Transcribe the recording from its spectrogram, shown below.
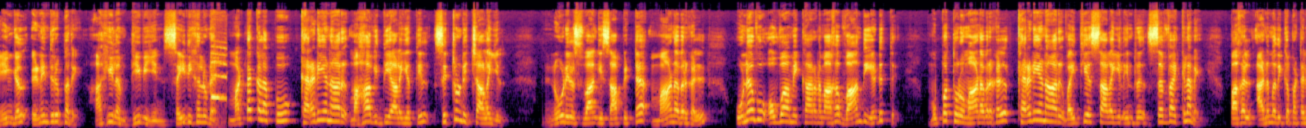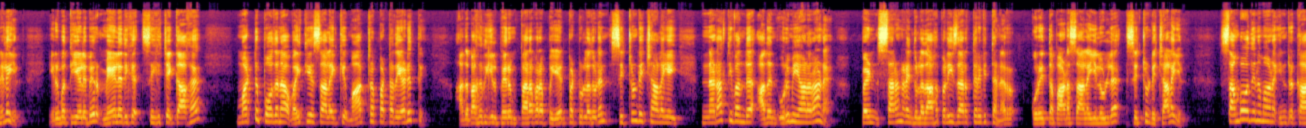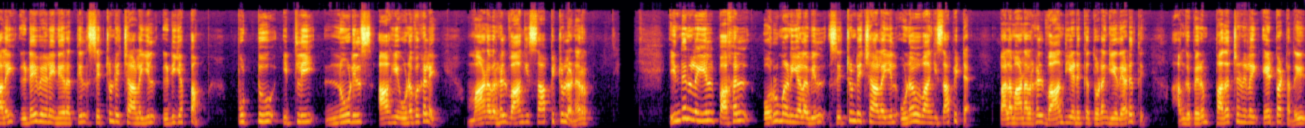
நீங்கள் இணைந்திருப்பது அகிலம் டிவியின் செய்திகளுடன். மட்டக்களப்பு கரடியனாறு மகாவித்தியாலயத்தில் சிற்றுண்டி சாலையில் நூடில்ஸ் வாங்கி சாப்பிட்ட மாணவர்கள் உணவு ஒவ்வாமை காரணமாக வாந்தி எடுத்து முப்பத்தொரு மாணவர்கள் கரடியனாறு வைத்தியசாலையில் இன்று செவ்வாய்க்கிழமை பகல் அனுமதிக்கப்பட்ட நிலையில் இருபத்தி ஏழு பேர் மேலதிக சிகிச்சைக்காக மட்டு போதனா வைத்தியசாலைக்கு மாற்றப்பட்டதை அடுத்து அந்த பகுதியில் பெரும் பரபரப்பு ஏற்பட்டுள்ளதுடன் சிற்றுண்டி சாலையை நடத்தி வந்த அதன் உரிமையாளரான பெண் சரணடைந்துள்ளதாக போலீசார் தெரிவித்தனர். குறித்த பாடசாலையில் உள்ள சிற்றுண்டி சாலையில் சம்பவ தினமான இன்று காலை இடைவேளை நேரத்தில் சிற்றுண்டி சாலையில் இடியப்பம் புட்டு இட்லி நூடில்ஸ் ஆகிய உணவுகளை மாணவர்கள் வாங்கி சாப்பிட்டுள்ளனர். இந்த நிலையில் பகல் ஒரு மணியளவில் சிற்றுண்டி சாலையில் உணவு வாங்கி சாப்பிட்ட பல மாணவர்கள் வாந்தி எடுக்க தொடங்கியதை அடுத்து அங்கு பெரும் பதற்ற நிலை ஏற்பட்டது.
